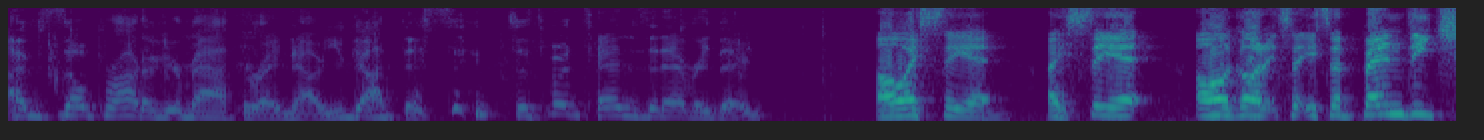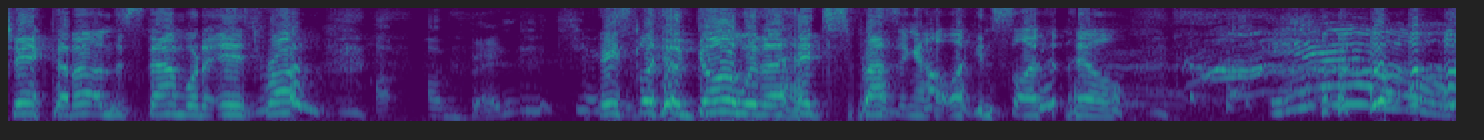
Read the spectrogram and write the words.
I'm so proud of your math right now. You got this. Just put tens in everything. Oh, I see it. I see it. Oh god, it's a, it's a bendy chick. I don't understand what it is. Run! A, a bendy chick? It's like a girl with her head spazzing out like in Silent Hill. Ew!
